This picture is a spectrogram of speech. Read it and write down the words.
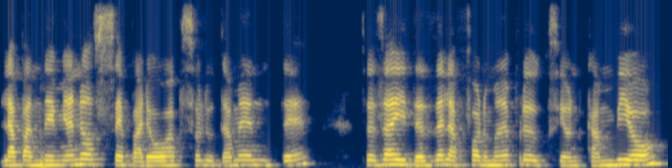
La pandemia nos separó absolutamente, entonces ahí desde la forma de producción cambió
